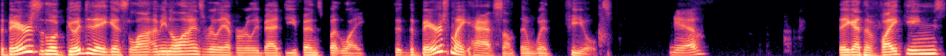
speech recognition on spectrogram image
The Bears look good today against the Lions. I mean, the Lions really have a really bad defense, but like the, the Bears might have something with Fields. Yeah. They got the Vikings.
